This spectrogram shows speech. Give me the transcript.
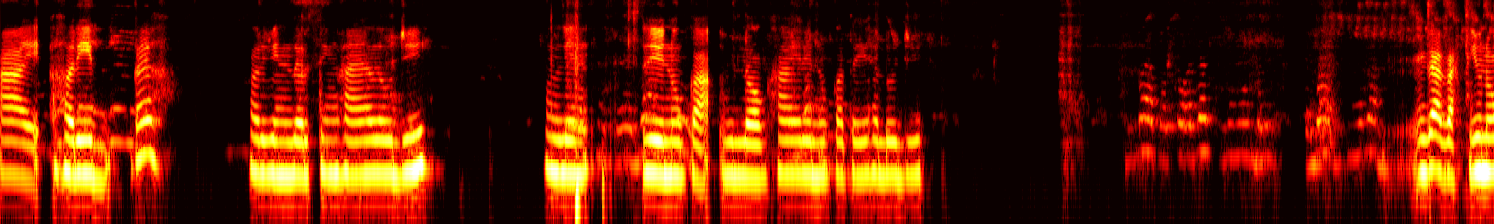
हाय हरि काय? Harvinder Singh hi hello ji. Renuka vlog hi, Renuka ताई हॅलो जी. जा जा यू नो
